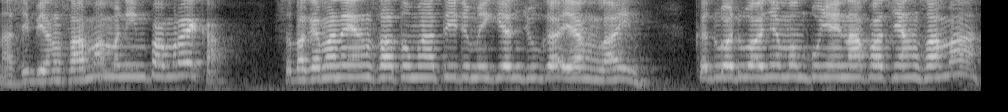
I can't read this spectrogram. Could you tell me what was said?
nasib yang sama menimpa mereka. Sebagaimana yang satu mati demikian juga yang lain. Kedua-duanya mempunyai nafas yang sama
